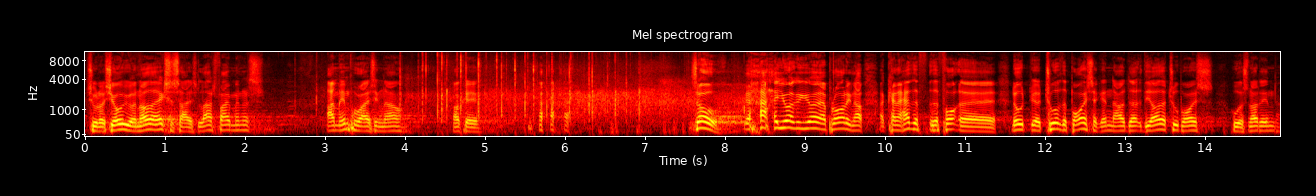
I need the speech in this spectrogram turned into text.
Should I show you another exercise? Last five minutes? I'm improvising now. Okay. So, you are you are applauding now. Uh, can I have the the four, uh, no uh, two of the boys again now? The the other two boys who was not in.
